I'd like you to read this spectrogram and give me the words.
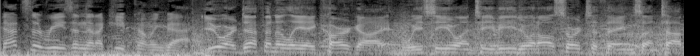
that's the reason that I keep coming back. You are definitely a car guy. We see you on TV doing all sorts of things on Top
